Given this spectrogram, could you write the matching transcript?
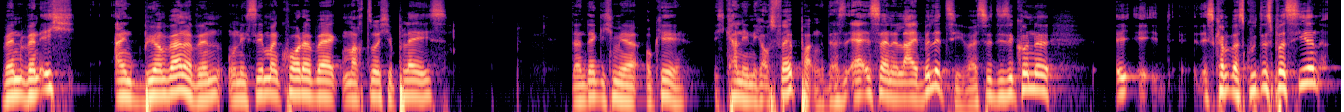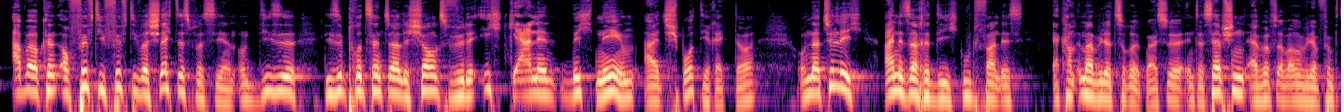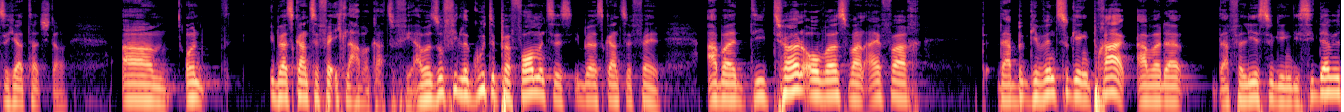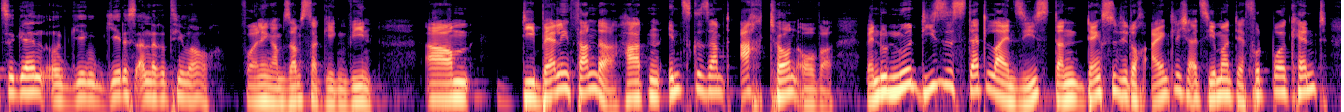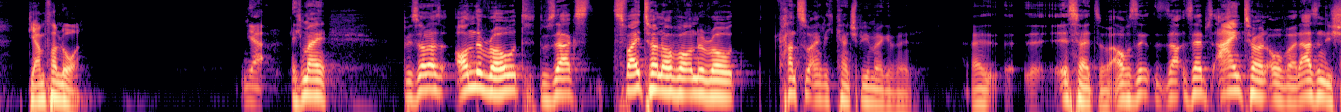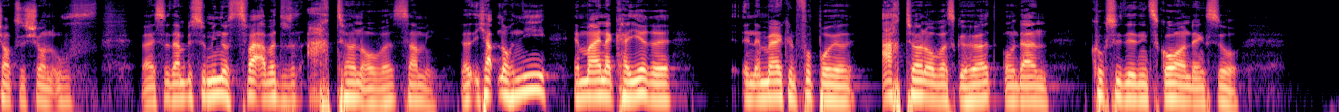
wenn, wenn ich ein Björn Werner bin und ich sehe, mein Quarterback macht solche Plays, dann denke ich mir, okay, ich kann ihn nicht aufs Feld packen. Das, er ist eine Liability, weißt du, die Sekunde, es könnte was Gutes passieren, aber könnte auch 50-50 was Schlechtes passieren. Und diese, diese prozentuale Chance würde ich gerne nicht nehmen als Sportdirektor. Und natürlich, eine Sache, die ich gut fand, ist, er kam immer wieder zurück, weißt du, Interception, er wirft auf einmal wieder 50 Jahre Touchdown. Ähm, und über das ganze Feld, ich laber gerade zu viel, aber so viele gute Performances über das ganze Feld. Aber die Turnovers waren einfach, da gewinnst du gegen Prag, aber da, da verlierst du gegen die Sea Devils again und gegen jedes andere Team auch. Vor allen Dingen am Samstag gegen Wien. Ähm, die Berlin Thunder hatten insgesamt acht Turnover. Wenn du nur diese Statline siehst, dann denkst du dir doch eigentlich als jemand, der Football kennt, die haben verloren. Ja, ich meine, besonders on the road, du sagst, zwei Turnover on the road, kannst du eigentlich kein Spiel mehr gewinnen. Also, äh, ist halt so. Auch selbst ein Turnover, da sind die Chancen schon, uff. Weißt du, dann bist du minus zwei, aber du sagst, acht Turnovers, Sammy. Ich habe noch nie in meiner Karriere in American Football acht Turnovers gehört und dann guckst du dir den Score und denkst so,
